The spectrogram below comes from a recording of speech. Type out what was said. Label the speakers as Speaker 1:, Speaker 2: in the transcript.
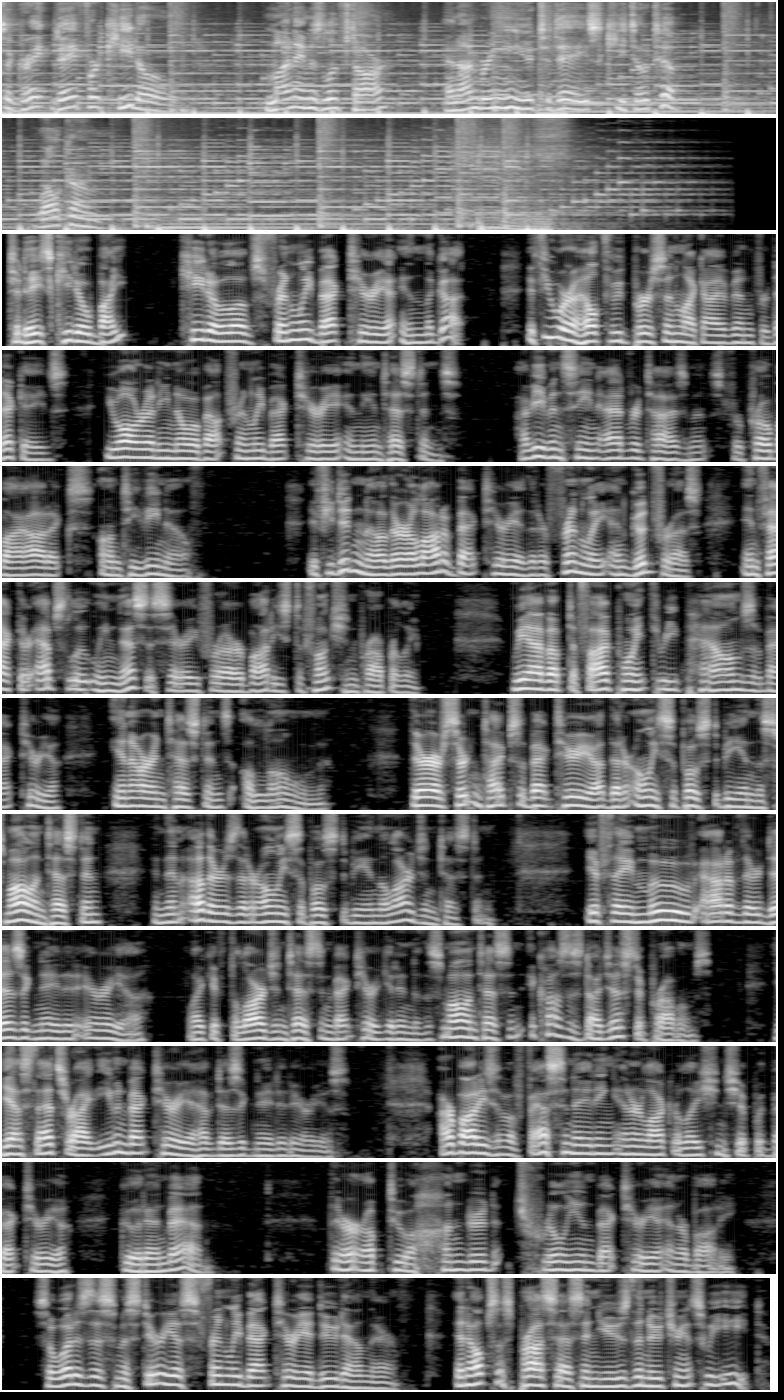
Speaker 1: It's a great day for keto. My name is Liftar, and I'm bringing you today's keto tip. Welcome. Today's keto bite keto loves friendly bacteria in the gut. If you were a health food person like I have been for decades, you already know about friendly bacteria in the intestines. I've even seen advertisements for probiotics on TV now. If you didn't know, there are a lot of bacteria that are friendly and good for us. In fact, they're absolutely necessary for our bodies to function properly. We have up to 5.3 pounds of bacteria in our intestines alone. There are certain types of bacteria that are only supposed to be in the small intestine and then others that are only supposed to be in the large intestine. If they move out of their designated area, like if the large intestine bacteria get into the small intestine, it causes digestive problems. Yes, that's right. Even bacteria have designated areas. Our bodies have a fascinating interlocked relationship with bacteria, good and bad. There are up to a hundred trillion bacteria in our body. So, what does this mysterious friendly bacteria do down there? It helps us process and use the nutrients we eat.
